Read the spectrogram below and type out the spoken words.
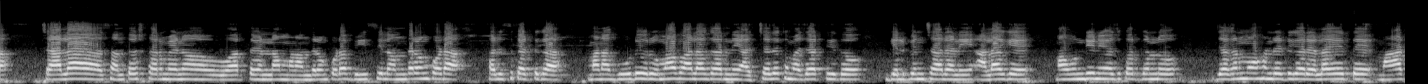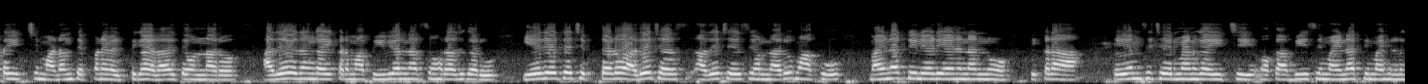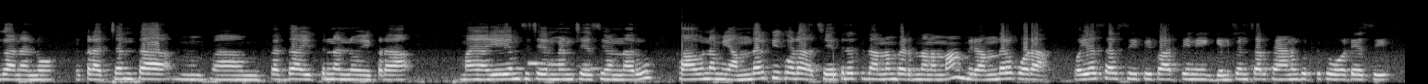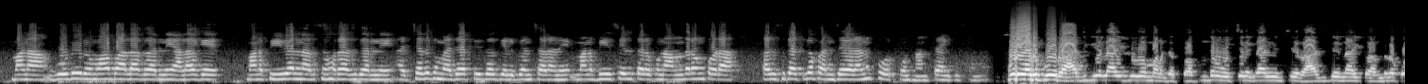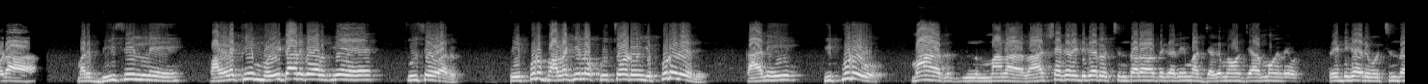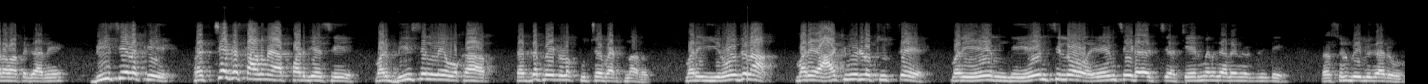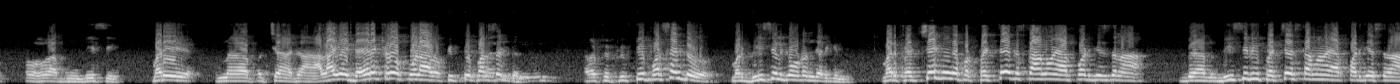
చాలా సంతోషకరమైన వార్త విన్నాం మనందరం కూడా. బీసీలందరం కూడా కలిసికట్టుగా మన గూడూరు ఉమాబాల గారిని అత్యధిక మెజార్టీతో గెలిపించాలని అలాగే మా ఉండి నియోజకవర్గంలో జగన్మోహన్ రెడ్డి గారు ఎలా అయితే మాట ఇచ్చి మడం తిప్పని వ్యక్తిగా ఎలా అయితే ఉన్నారో అదేవిధంగా ఇక్కడ మా పివిఎల్ నరసింహరాజు గారు ఏదైతే చెప్తాడో అదే అదే చేసి ఉన్నారు. మాకు మైనార్టీ లేడీ అయిన నన్ను ఇక్కడ ఏఎంసీ చైర్మన్గా ఇచ్చి ఒక బీసీ మైనార్టీ మహిళగా నన్ను ఇక్కడ అత్యంత పెద్ద ఎత్తున నన్ను ఇక్కడ మా ఏఎంసీ చైర్మన్ చేసి ఉన్నారు. కావున మీ అందరికీ కూడా చేతులెత్తి దండం పెడుతున్నానమ్మా. మీరందరూ కూడా వైఎస్ఆర్సీపీ పార్టీని గెలిపించాలి ఫ్యాన్ గుర్తుకు ఓటేసి మన గూడూరు ఉమాబాల గారిని అలాగే మన పివిఎల్ నరసింహరాజు గారిని అత్యధిక మెజార్టీతో గెలిపించాలని మన బీసీల తరపున అందరం కూడా కలిసికట్టుగా పనిచేయాలని కోరుకుంటున్నాను. థ్యాంక్ యూ సో మచ్ ఇప్పటి వరకు రాజకీయ నాయకులు మనకు స్వతంత్రం వచ్చిన కాడి నుంచి రాజకీయ నాయకులు అందరూ కూడా మరి బీసీలని పళ్ళకి మొయ్యటానికి వరకే చూసేవారు. ఎప్పుడు పల్లకీలో కూర్చోవడం ఎప్పుడూ లేదు. కానీ ఇప్పుడు మా మన రాజశేఖర రెడ్డి గారు వచ్చిన తర్వాత కానీ మా జగన్మోహన్ జగన్మోహన్ రెడ్డి గారు వచ్చిన తర్వాత కానీ బీసీలకి ప్రత్యేక స్థానం ఏర్పాటు చేసి మరి బీసీలని ఒక పెద్దపేటలో కూర్చోబెడుతున్నారు. మరి ఈ రోజున మరి ఆకివీడులో చూస్తే మరి ఏ ఏఎంసీలో ఏఎంసీ చైర్మన్ గారైనటువంటి రసూల్ బీబీ గారు బీసీ. మరి అలాగే డైరెక్టర్ కూడా ఫిఫ్టీ పర్సెంట్ ఫిఫ్టీ పర్సెంట్ మరి బీసీలకు ఇవ్వడం జరిగింది. మరి ప్రత్యేకంగా ప్రత్యేక స్థానం ఏర్పాటు చేసిన బీసీలకు ప్రత్యేక స్థానం ఏర్పాటు చేసిన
